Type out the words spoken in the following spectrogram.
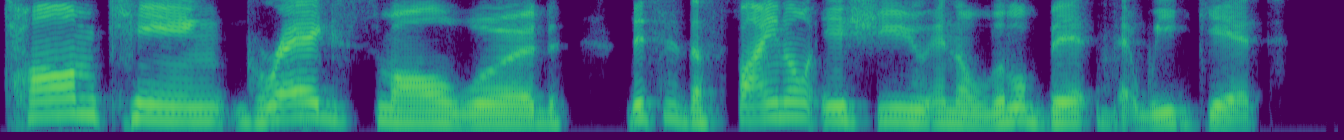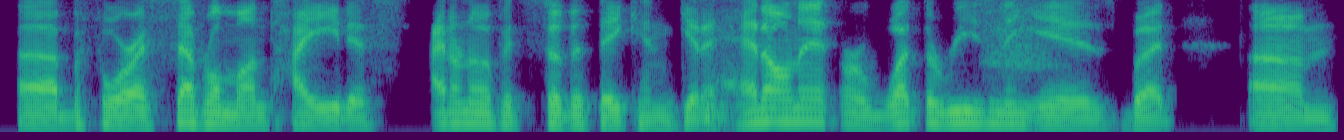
Tom King, Greg Smallwood. This is the final issue in a little bit that we get uh, before a several month hiatus. I don't know if it's so that they can get ahead on it or what the reasoning is, but um,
